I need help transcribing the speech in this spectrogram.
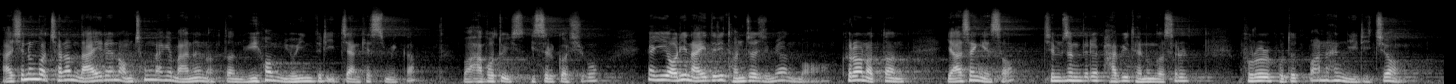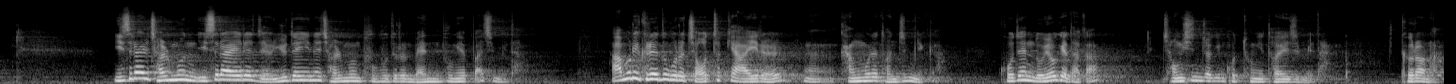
아시는 것처럼 나일에는 엄청나게 많은 어떤 위험 요인들이 있지 않겠습니까? 뭐 악어도 있, 을 것이고, 이 어린 아이들이 던져지면 뭐 그런 어떤 야생에서 짐승들의 밥이 되는 것을 불을 보듯 뻔한 일이죠. 이스라엘 젊은 이스라엘의 유대인의 젊은 부부들은 멘붕에 빠집니다. 아무리 그래도 그렇죠. 어떻게 아이를 어, 강물에 던집니까? 고된 노역에다가 정신적인 고통이 더해집니다. 그러나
